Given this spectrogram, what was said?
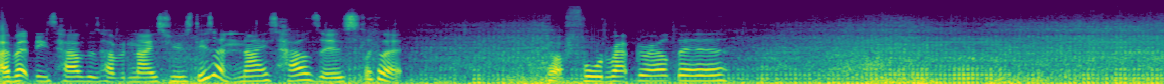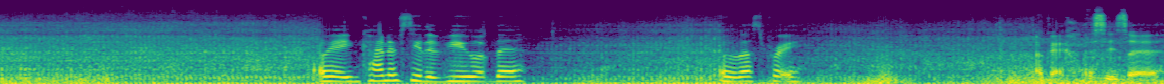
I bet these houses have a nice views. These are nice houses. Look at that. Got a Ford Raptor out there. Oh yeah, you can kind of see the view up there. Oh, that's pretty. Okay, this is a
